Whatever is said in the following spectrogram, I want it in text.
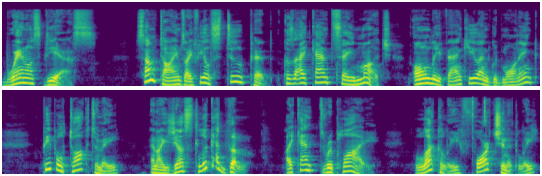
buenos dias. Sometimes I feel stupid because I can't say much, only thank you and good morning. People talk to me and I just look at them. I can't reply. Luckily, fortunately,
